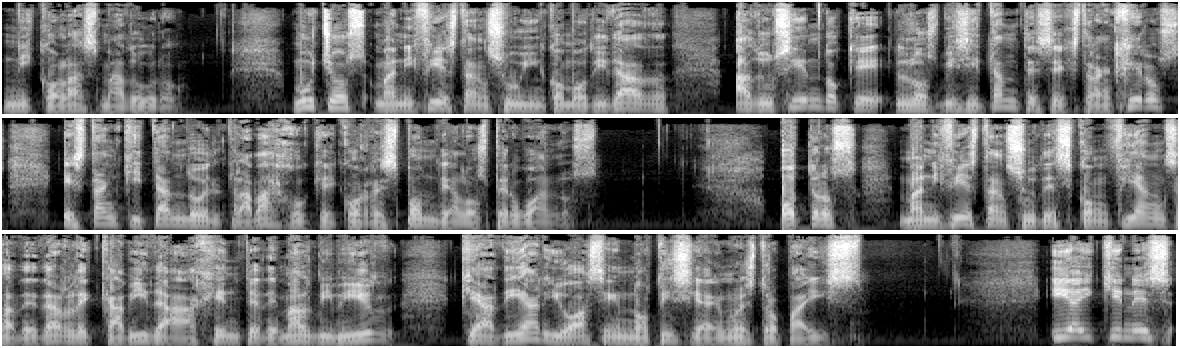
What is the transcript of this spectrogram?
Nicolás Maduro. Muchos manifiestan su incomodidad aduciendo que los visitantes extranjeros están quitando el trabajo que corresponde a los peruanos. Otros manifiestan su desconfianza de darle cabida a gente de mal vivir que a diario hacen noticia en nuestro país. Y hay quienes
